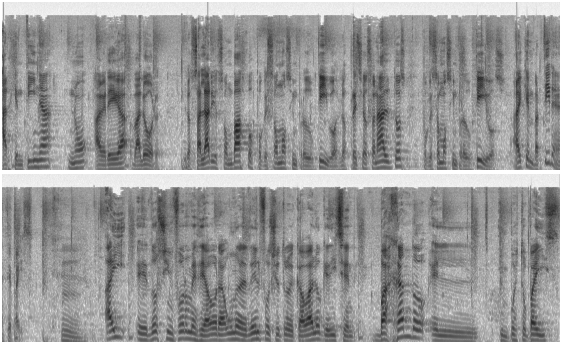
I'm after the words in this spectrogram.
Argentina no agrega valor. Los salarios son bajos porque somos improductivos, los precios son altos porque somos improductivos. Hay que invertir en este país. Hay eh, dos informes de ahora, uno de Delfos y otro de Caballo, que dicen, bajando el impuesto país,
